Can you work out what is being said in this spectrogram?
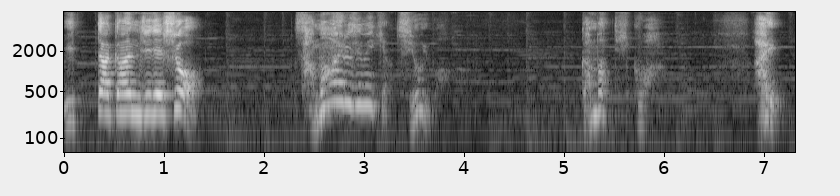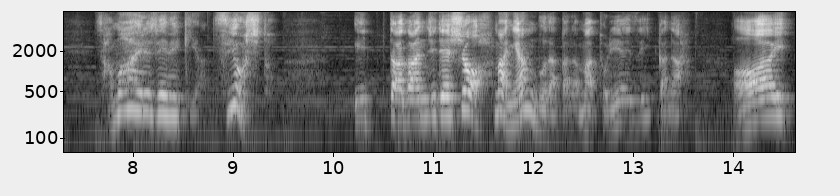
いった感じでしょう。サマーエルゼメキア強いわ。頑張って引くわ。はい。サマーエルゼメキア強しといった感じでしょう。まあ、ニャンボだから、まあ、とりあえずいいかな。はーい。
